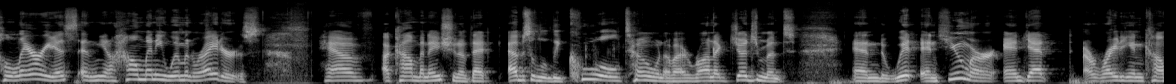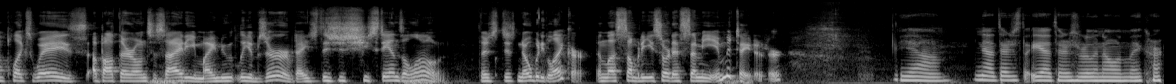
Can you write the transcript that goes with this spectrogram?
hilarious, and you know how many women writers have a combination of that absolutely cool tone of ironic judgment and wit and humor, and yet are writing in complex ways about their own society, minutely observed. I, just, she stands alone. There's just nobody like her, unless somebody sort of semi imitated her. Yeah. No, there's yeah, there's really no one like her.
